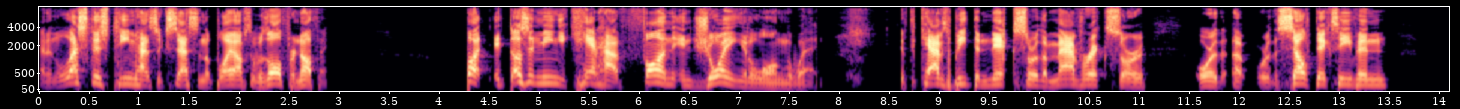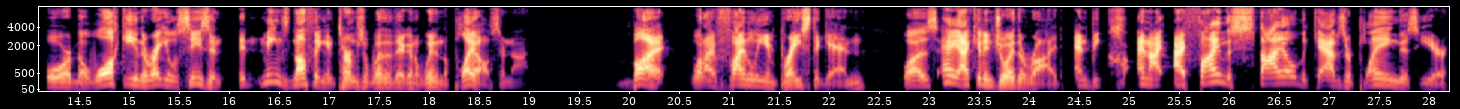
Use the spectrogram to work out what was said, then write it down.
And unless this team has success in the playoffs, it was all for nothing. But it doesn't mean you can't have fun enjoying it along the way if the Cavs beat the Knicks or the Mavericks or or the, uh, or the Celtics even or Milwaukee in the regular season, it means nothing in terms of whether they're going to win in the playoffs or not. But what I finally embraced again was, hey, I can enjoy the ride, and because and I I find the style the Cavs are playing this year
